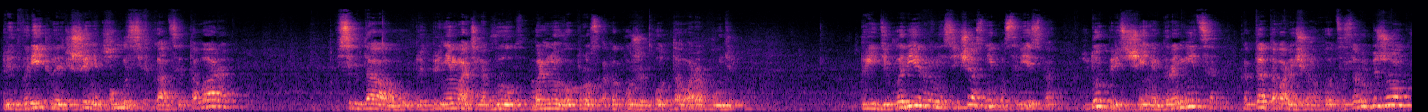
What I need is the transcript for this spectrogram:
предварительное решение по классификации товара. Всегда у предпринимателя был больной вопрос, а какой же код товара будет при декларировании. Сейчас непосредственно до пересечения границы, когда товар еще находится за рубежом,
